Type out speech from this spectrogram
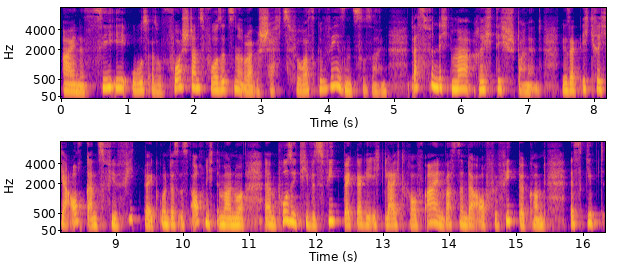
eines CEOs, also Vorstandsvorsitzenden oder Geschäftsführers gewesen zu sein. Das finde ich immer richtig spannend. Wie gesagt, ich kriege ja auch ganz viel Feedback und das ist auch nicht immer nur ähm, positives Feedback, da gehe ich gleich drauf ein, was denn da auch für Feedback kommt. Es gibt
